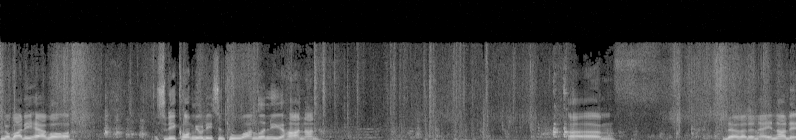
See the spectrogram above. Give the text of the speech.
Nå var de her og Så de kom jo, disse to andre nye hanene. Um, der er den ene av de.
